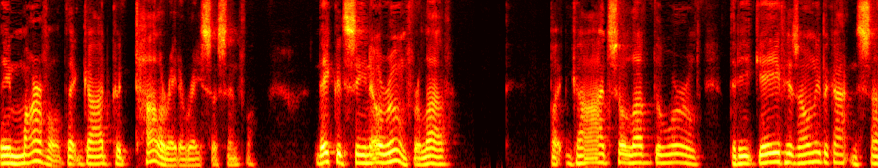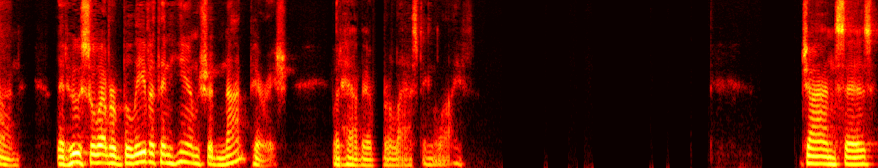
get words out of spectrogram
They marveled that God could tolerate a race so sinful. They could see no room for love. But God so loved the world that he gave his only begotten Son, that whosoever believeth in him should not perish, but have everlasting life. John says,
